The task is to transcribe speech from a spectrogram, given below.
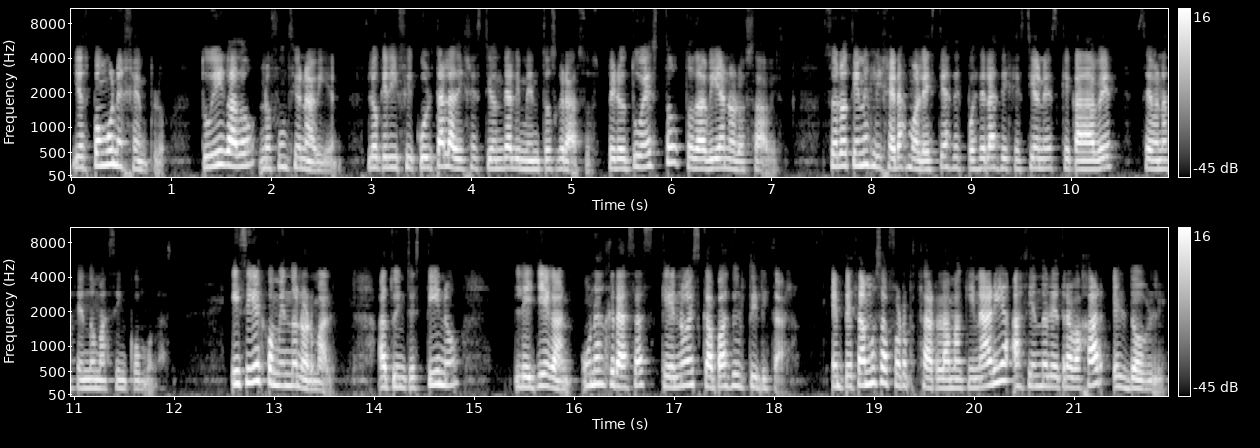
Y os pongo un ejemplo. Tu hígado no funciona bien, lo que dificulta la digestión de alimentos grasos, pero tú esto todavía no lo sabes. Solo tienes ligeras molestias después de las digestiones que cada vez se van haciendo más incómodas. Y sigues comiendo normal. A tu intestino le llegan unas grasas que no es capaz de utilizar. Empezamos a forzar la maquinaria haciéndole trabajar el doble.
